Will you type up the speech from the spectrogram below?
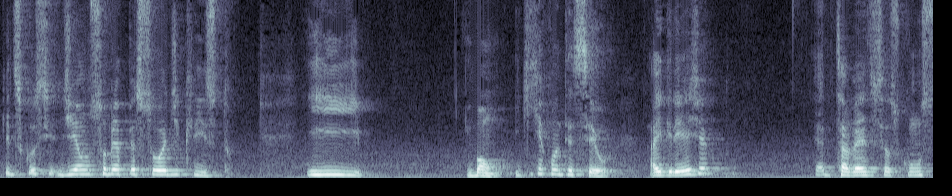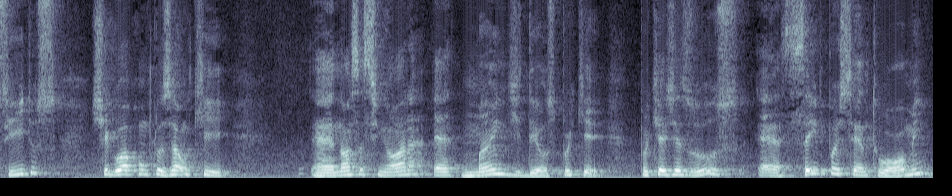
que discutiam sobre a pessoa de Cristo. E, bom, e o que, que aconteceu? A igreja, através de seus concílios, chegou à conclusão que é, Nossa Senhora é mãe de Deus. Por quê? Porque Jesus é 100% homem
